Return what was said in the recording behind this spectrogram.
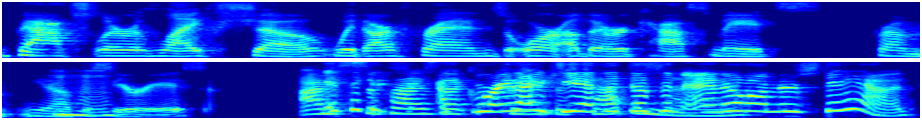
bachelor life show with our friends or other castmates from you know the Mhm. series. I'm it's surprised a that great idea that doesn't I don't understand.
